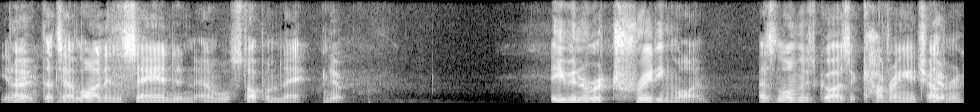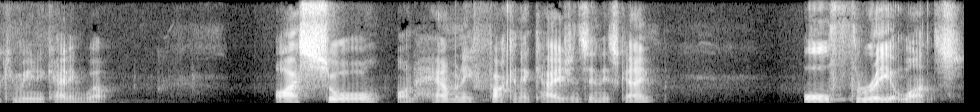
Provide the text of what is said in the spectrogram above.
You know, Yeah, that's our line in the sand, and, and we'll stop them there Yep. even a retreating line, as long as guys are covering each other Yep. and communicating well. I saw on how many fucking occasions in this game, all three at once.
